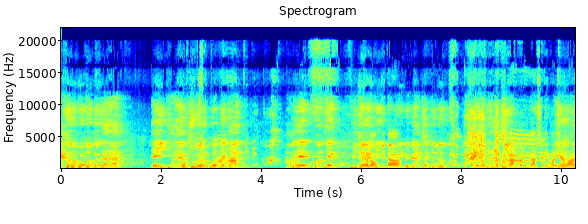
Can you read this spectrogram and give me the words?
এখনও পর্যন্ত যারা এই খেলায় অংশগ্রহণ করতে চান আমাদের মঞ্চের এই হলো অঙ্কিতা। এর সাথে নতুন গান নতুন গান সেটিং হচ্ছে আমার।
